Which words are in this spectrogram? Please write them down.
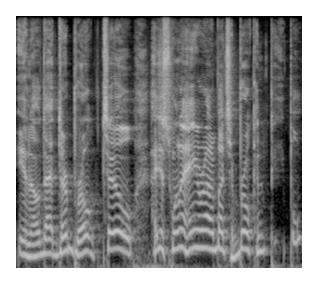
you know, that they're broke too. I just want to hang around a bunch of broken people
